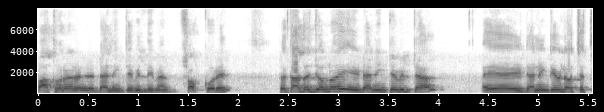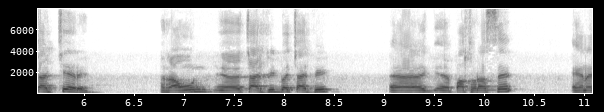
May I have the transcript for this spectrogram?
পাথরের ডাইনিং টেবিল নেবেন শখ করে। তো তাদের জন্য এই ডাইনিং টেবিলটা এই ডাইনিং টেবিল হচ্ছে চার চেয়ারের রাউন্ড চার ফিট বাই চার ফিট পাথর আছে। এখানে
